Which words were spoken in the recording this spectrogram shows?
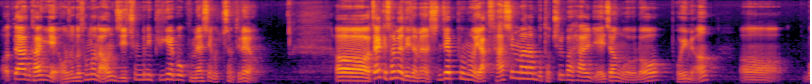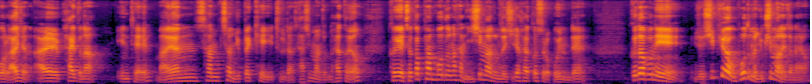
어떠한 가격에 어느 정도 성능 나오는지 충분히 비교해보고 구매하시는 걸 추천드려요. 어, 짧게 설명드리자면 신제품은 약 40만원부터 출발할 예정으로 보이며 어, 뭐 라이젠 R5나 인텔 만 3600K 둘 다 40만 정도 할 거예요. 그게 적합한 보드는 한 20만 정도 시작할 것으로 보이는데 그러다 보니 이제 CPU하고 보드만 60만 원이잖아요.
